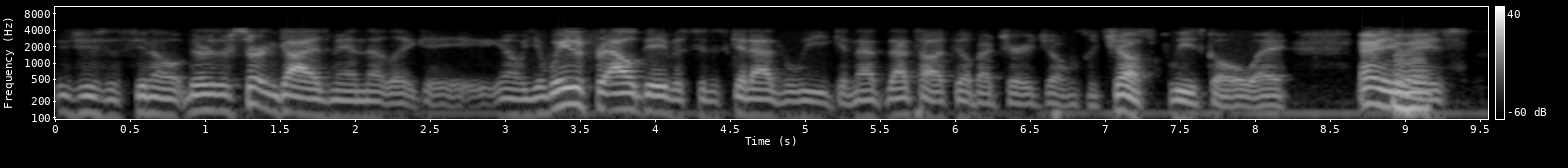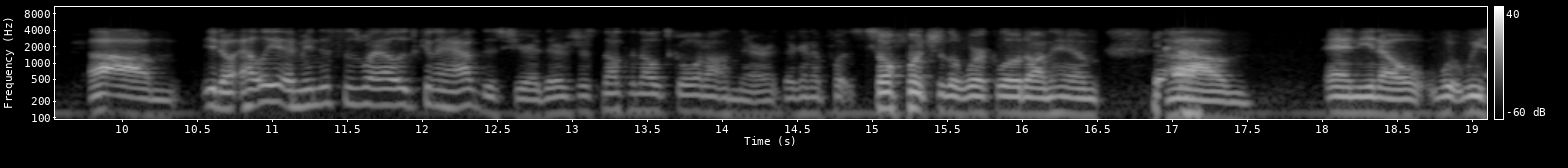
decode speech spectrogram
Jesus. You know, there there's certain guys, man, that like eh, you know you waited for Al Davis to just get out of the league, and that that's how I feel about Jerry Jones. Like, just please go away. Anyways. Um, you know, Elliott. I mean, this is what Elliott's going to have this year. There's just nothing else going on there. They're going to put so much of the workload on him. yeah. Um, and you know we- we've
